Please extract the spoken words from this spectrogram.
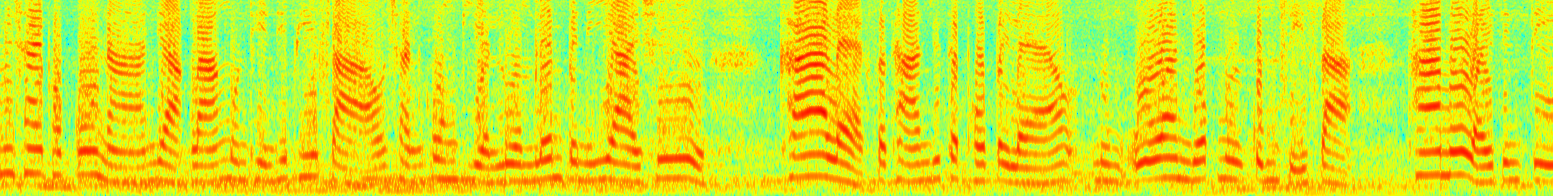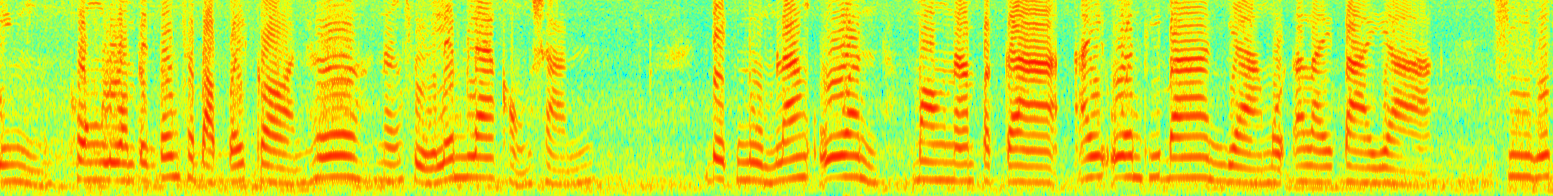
ไม่ใช่เพราะกู้นานอยากล้างมนทินให้พี่สาว ฉันคงเขียนรวมเล่มเป็นนิยายชื่อฆ่าแหลกสถานยุทธภพไปแล้ว หนุ่มอ้วนยกมือกุมศีรษะ ถ้าไม่ไหวจริงๆ คงรวมเป็นต้นฉบับไว้ก่อน เฮ้อหนังสือเล่มแรกของฉัน เด็กหนุ่มร่างอ้วน มองนามปากกา ไอ้อ้วนที่บ้านอย่างหมดอะไรตายอยาก ชีวิต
